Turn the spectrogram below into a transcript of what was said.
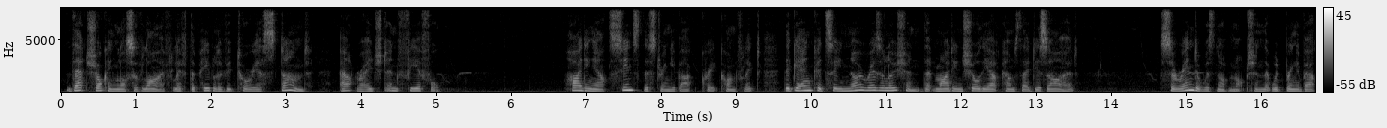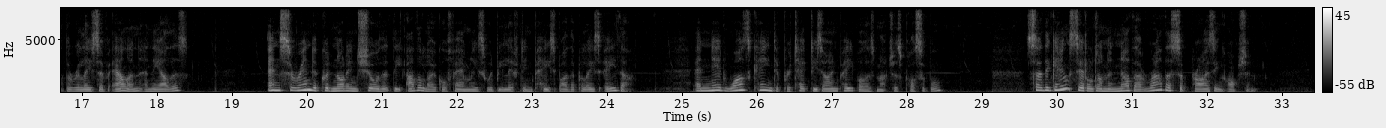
That shocking loss of life left the people of Victoria stunned, outraged, and fearful. Hiding out since the Stringybark Creek conflict, the gang could see no resolution that might ensure the outcomes they desired Surrender was not an option that would bring about the release of Ellen and the others. And surrender could not ensure that the other local families would be left in peace by the police either. And Ned was keen to protect his own people as much as possible. So the gang settled on another rather surprising option.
